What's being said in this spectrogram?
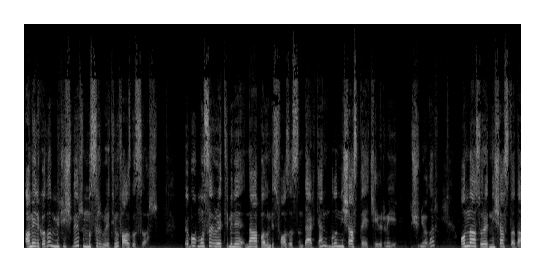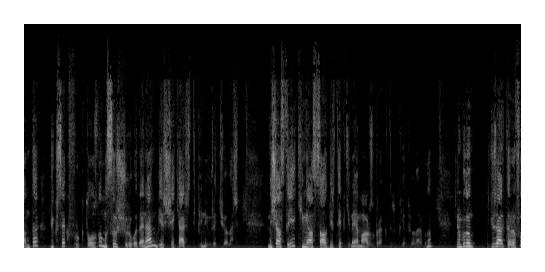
Amerika'nın müthiş bir mısır üretimi fazlası var. Ve bu mısır üretimini ne yapalım biz fazlasını derken bunu nişastaya çevirmeyi düşünüyorlar. Ondan sonra nişastadan da yüksek fruktozlu mısır şurubu denen bir şeker tipini üretiyorlar. Nişastayı kimyasal bir tepkimeye maruz bıraktırıp yapıyorlar bunu. Şimdi bunun güzel tarafı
